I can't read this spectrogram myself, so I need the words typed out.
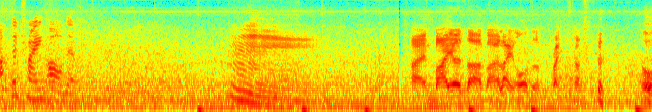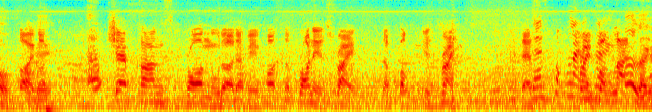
after trying all of them? hmm. I'm biased lah, but I like all the fried stuff. Oh, So I okay. got Chef Kang's prawn noodle that way, because the prawn is fried, the pork is fried. There's, There's pork lard fried pork inside. lard. Yeah, like a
